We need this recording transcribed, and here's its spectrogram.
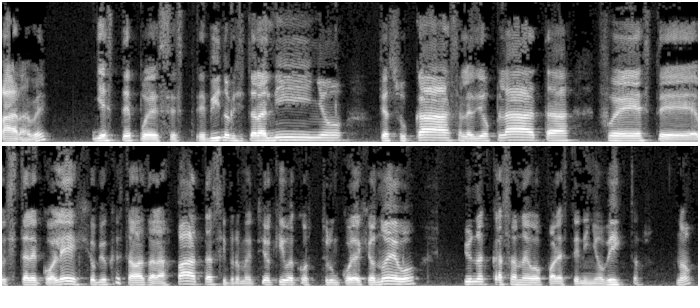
árabe, y este pues este vino a visitar al niño, fue a su casa, le dio plata, fue este a visitar el colegio, vio que estaba hasta las patas y prometió que iba a construir un colegio nuevo y una casa nueva para este niño Víctor, ¿no?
